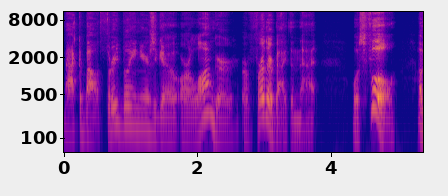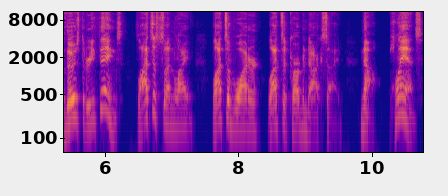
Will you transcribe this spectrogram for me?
back about 3 billion years ago or longer, or further back than that, was full of those three things. Lots of sunlight, lots of water, lots of carbon dioxide. Now, plants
